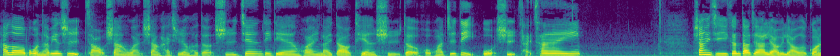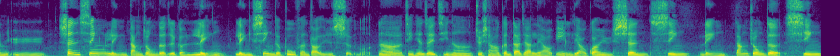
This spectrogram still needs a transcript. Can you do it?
Hello，不管那边是早上、晚上还是任何的时间地点，欢迎来到天使的火花之地。我是彩彩。上一集跟大家聊一聊了关于身心灵当中的这个灵灵性的部分到底是什么。那今天这一集呢，就想要跟大家聊一聊关于身心灵当中的心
